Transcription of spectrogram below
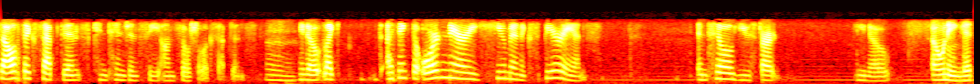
self acceptance contingency on social acceptance. Mm. You know, like I think the ordinary human experience until you start, you know, owning it.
